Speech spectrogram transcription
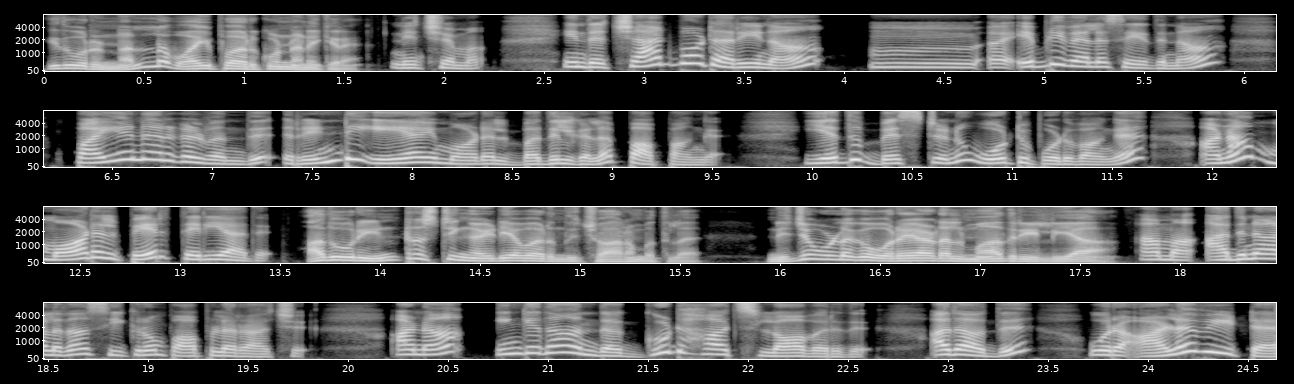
இது ஒரு நல்ல வாய்ப்பா இருக்கும்னு நினைக்கிறேன். நிச்சயமா. இந்த சாட்பாட் அரீனா எப்படி வேலை செய்யுதுன்னா பயனர்கள் வந்து ரெண்டு ஏஐ மாடல் பதில்களை பாப்பாங்க. எது பெஸ்ட்னு ஓட்டு போடுவாங்க. ஆனா மாடல் பேர் தெரியாது. அது ஒரு இன்ட்ரெஸ்டிங் ஐடியாவா இருந்துச்சு ஆரம்பத்துல. நிஜ உலக உரையாடல் மாதிரி இல்லையா? ஆமா அதனால தான் சீக்கிரம் பாப்புலர் ஆச்சு. ஆனா இங்க தான் அந்த குட் ஹார்ட்ஸ் லா வருது. அதாவது ஒரு அளவீட்டை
